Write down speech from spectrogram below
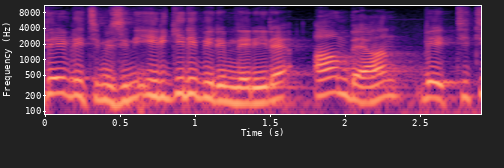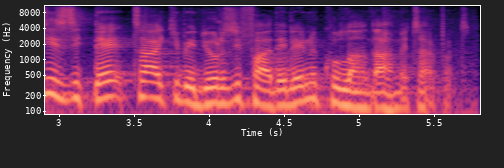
devletimizin ilgili birimleriyle an be an ve titizlikle takip ediyoruz ifadelerini kullandı Ahmet Arpat.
